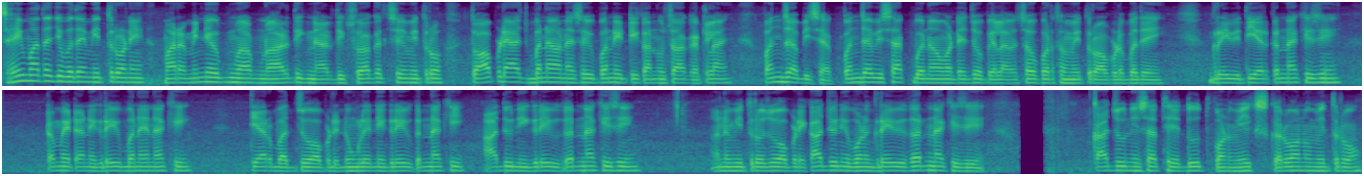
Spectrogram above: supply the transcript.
જય માતાજી બધા મિત્રોને. મારા મિની યુગમાં આપનું હાર્દિક ને હાર્દિક સ્વાગત છે મિત્રો. તો આપણે આજ બનાવવાના છે પનીર ટીકાનું શાક. એટલે પંજાબી શાક. પંજાબી શાક બનાવવા માટે જો પહેલાં સૌપ્રથમ મિત્રો આપણે બધાય ગ્રેવી તૈયાર કરી નાખી છે. ટમેટાની ગ્રેવી બનાવી નાખી. ત્યારબાદ જો આપણે ડુંગળીની ગ્રેવી કરી નાખી. આદુની ગ્રેવી કરી નાખી છે. અને મિત્રો જો આપણે કાજુની પણ ગ્રેવી કરી નાખી છે. કાજુની સાથે દૂધ પણ મિક્સ કરવાનું મિત્રો.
